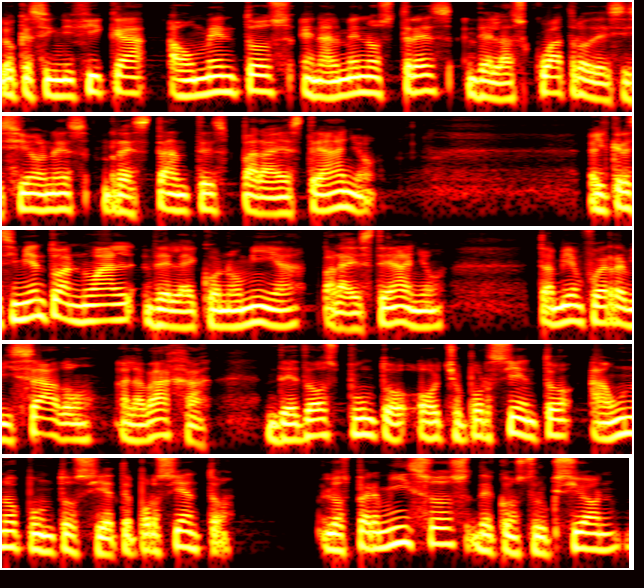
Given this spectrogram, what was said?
lo que significa aumentos en al menos tres de las cuatro decisiones restantes para este año. El crecimiento anual de la economía para este año también fue revisado a la baja de 2.8% a 1.7%. Los permisos de construcción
